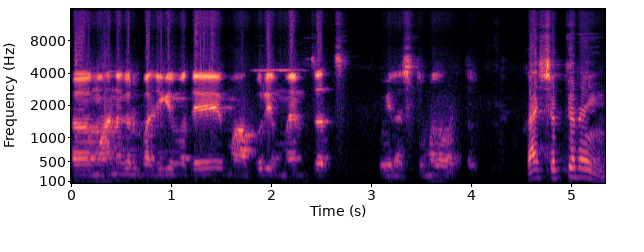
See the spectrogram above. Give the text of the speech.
महानगरपालिकेमध्ये महापौर एम आय एमचाच होईल असं तुम्हाला वाटतं? काय शक्य नहीं.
